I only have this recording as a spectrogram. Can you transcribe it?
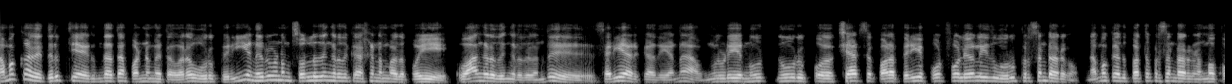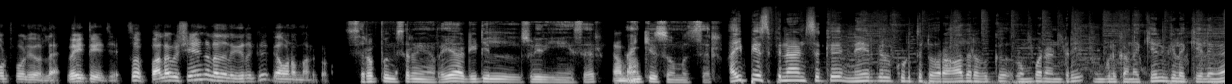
நமக்கும் அது திருப்தியா இருந்தா தான் பண்ணுமே தவிர ஒரு பெரிய நிறுவனம் சொல்லுதுங்கிறதுக்காக நம்ம அதை போய் வாங்குறதுங்கிறது வந்து சரியா இருக்காது. ஏன்னா அவங்களுடைய நூறு நூறு ஷேர்ஸ் பல பெரிய போர்ட்போலியோல இது ஒரு பெர்சென்டா இருக்கும். நமக்கு அது பத்து பெர்சென்டா இருக்கும் நம்ம போர்ட்போலியோல வெயிட்டேஜ் சோ பல விஷயங்கள் அது அதுல இருக்கு கவனமா இருக்கணும். சிறப்புங்க சார் நிறைய டீட்டெயில் சொல்லியிருக்கீங்க sir. Thank you so much sir. IPS ஃபினான்ஸுக்கு நேர்கள் கொடுத்துட்டு வர ஆதரவுக்கு ரொம்ப நன்றி. உங்களுக்கான கேள்விகளை கேளுங்க.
